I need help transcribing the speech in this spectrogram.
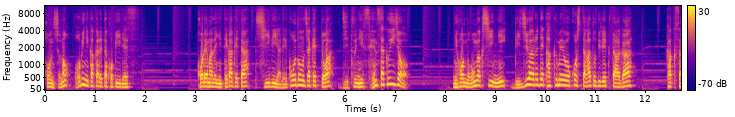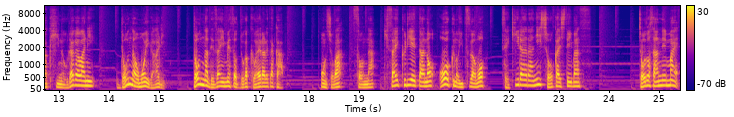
本書の帯に書かれたコピーですこれまでに手掛けた CD やレコードのジャケットは実に1000作以上。日本の音楽シーンにビジュアルで革命を起こしたアートディレクターが各作品の裏側にどんな思いがありどんなデザインメソッドが加えられたか。本書はそんな記載クリエイターの多くの逸話を赤裸々に紹介しています。ちょうど3年前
